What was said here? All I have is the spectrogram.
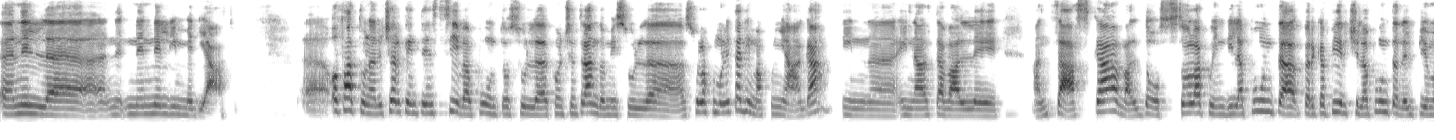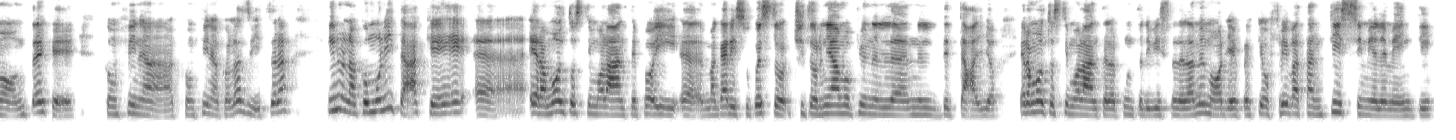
eh, nel, ne, nell'immediato. Eh, ho fatto una ricerca intensiva appunto sul, concentrandomi sul, sulla comunità di Macugnaga in, in Alta Valle Anzasca, Val d'Ossola, quindi la punta, per capirci, la punta del Piemonte che confina, confina con la Svizzera in una comunità che eh, era molto stimolante, poi eh, magari su questo ci torniamo più nel, nel, dettaglio, era molto stimolante dal punto di vista della memoria perché offriva tantissimi elementi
